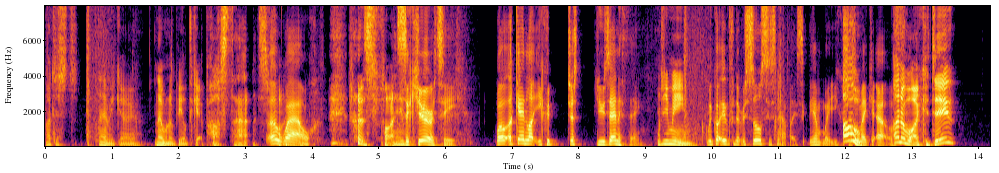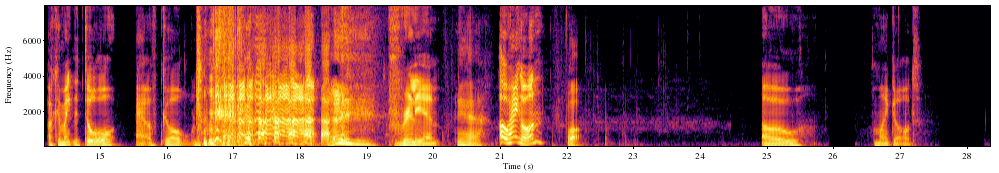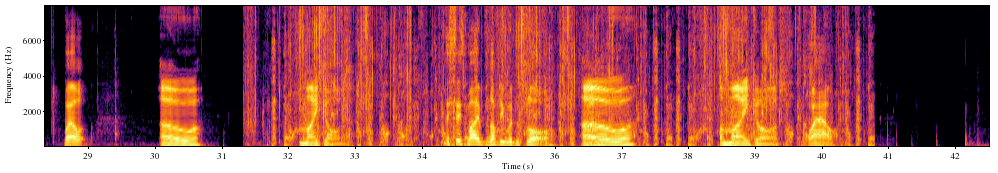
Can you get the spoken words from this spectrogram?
I just. There we go. No one will be able to get past that. That's Oh fine. wow, That's fine. security. Well, again, like you could just use anything. What do you mean? We've got infinite resources now, basically, haven't we? You can Oh, just make it out of. I know what I could do. I can make the door out of gold. Brilliant. Yeah. Oh, hang on. What? Oh my god. Well, Oh my god. this is my lovely wooden floor. Oh, oh my god. Wow.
